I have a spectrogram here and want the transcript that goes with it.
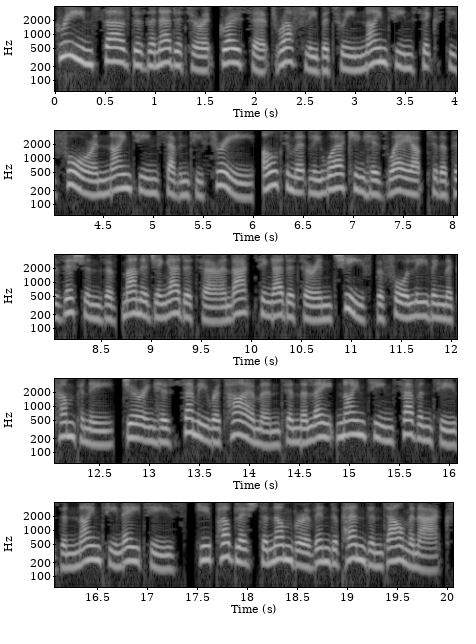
Green served as an editor at Grosset roughly between 1964 and 1973, ultimately working his way up to the positions of managing editor and acting editor-in-chief before leaving the company. During his semi-retirement in the late 1970s and 1980s, he published a number of independent almanacs,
